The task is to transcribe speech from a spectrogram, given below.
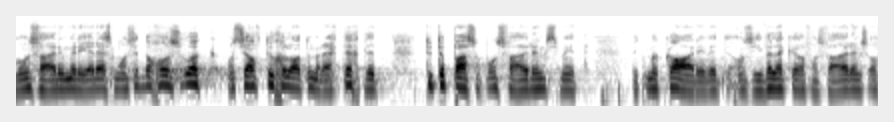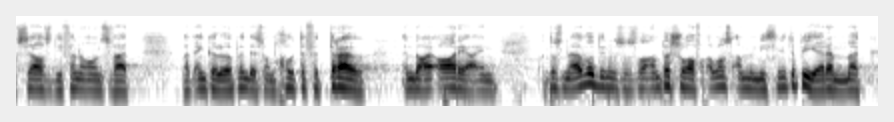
hoe ons verhouding met die Here is, maar ons het nog ons ook onsself toegelaat om regtig dit toe te pas op ons verhoudings met met mekaar, jy weet, ons huwelike of ons verhoudings of selfs die van ons wat wat enkel lopend is om God te vertrou in daai area en wat ons nou wil doen is ons wil amper so half al ons ammunisie net op die Here mik.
